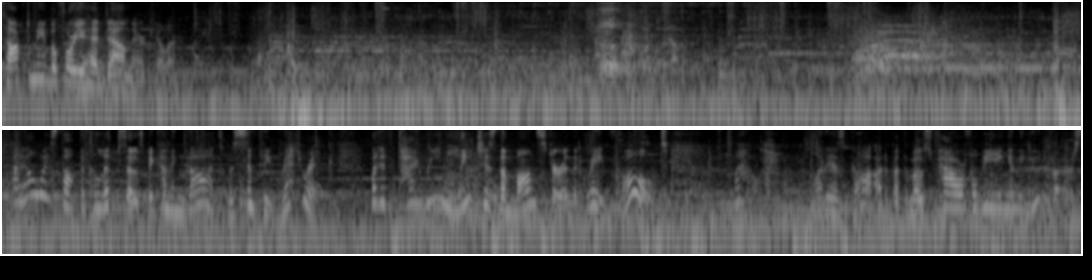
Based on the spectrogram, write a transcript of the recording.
Talk to me before you head down there, Killer. I always thought the Calypsos becoming gods was simply rhetoric. But if Tyreen leeches the monster in the Great Vault, well, what is God but the most powerful being in the universe?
